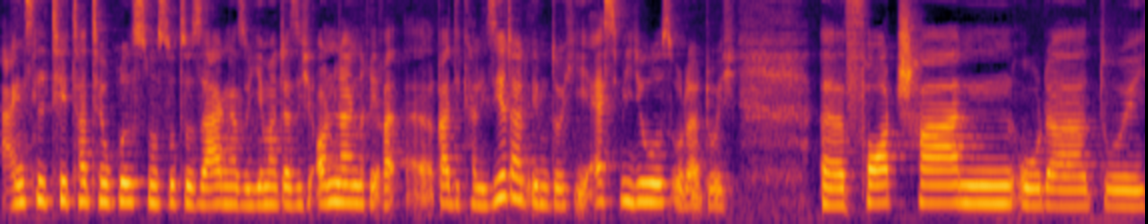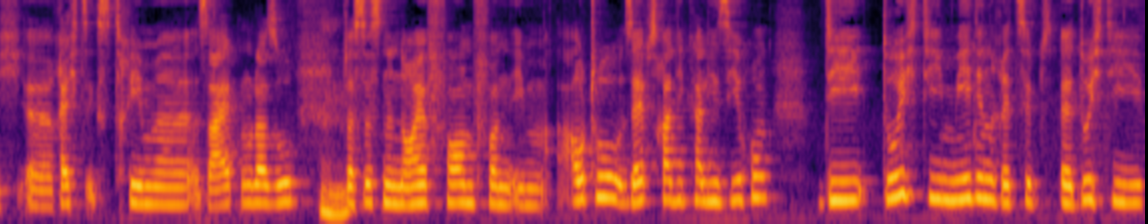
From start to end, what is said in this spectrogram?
Einzeltäter-Terrorismus sozusagen, also jemand, der sich online radikalisiert hat, eben durch IS-Videos oder durch äh, 4chan oder durch äh, rechtsextreme Seiten oder so. Mhm. Das ist eine neue Form von eben Auto-Selbstradikalisierung, die durch die Medienrezept, äh, durch die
